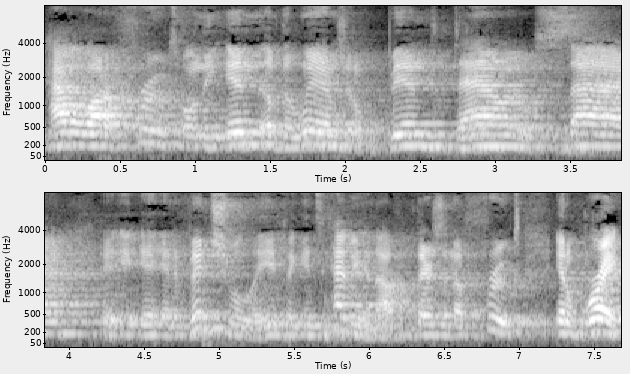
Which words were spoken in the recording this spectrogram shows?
have a lot of fruit on the end of the limbs, it'll bend down, it'll sag, and eventually, if it gets heavy enough, if there's enough fruit, it'll break.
